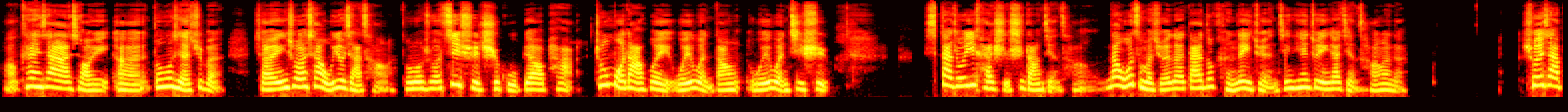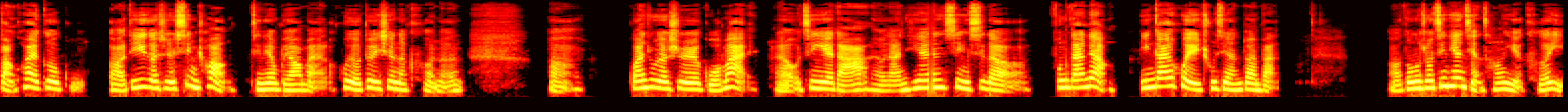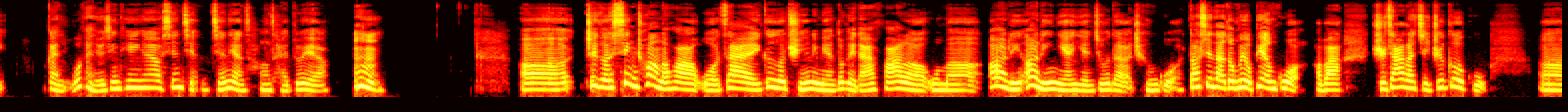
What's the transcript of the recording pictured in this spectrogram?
好看一下小云，呃，东东写的剧本，小云说下午又加仓了，东东说继续持股不要怕，周末大会维稳当维稳继续，下周一开始适当减仓，那我怎么觉得大家都很内卷，今天就应该减仓了呢？说一下板块个股啊，第一个是信创，今天不要买了，会有兑现的可能啊。关注的是国脉，还有敬业达，还有南天信息的封单量应该会出现断板啊。东东说今天减仓也可以，感我感觉今天应该要先减减点仓才对啊。呃，这个信创的话，我在各个群里面都给大家发了我们二零二零年研究的成果，到现在都没有变过，好吧？只加了几只个股。呃，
